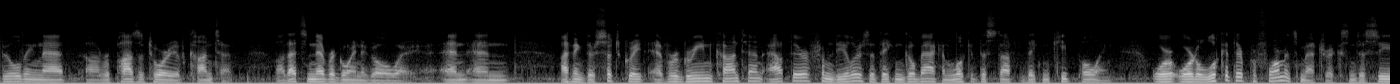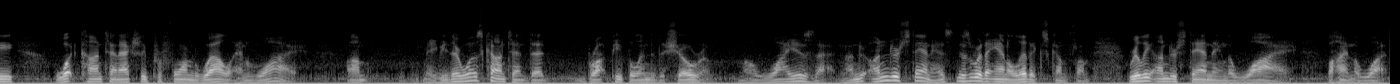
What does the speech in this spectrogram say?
building that uh, repository of content. Uh, that's never going to go away. And, and I think there's such great evergreen content out there from dealers that they can go back and look at the stuff that they can keep pulling. Or, or to look at their performance metrics and to see what content actually performed well and why. Um, maybe there was content that brought people into the showroom. Well, why is that? And under, understanding, this, this, is where the analytics come from. Really understanding the why behind the what.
